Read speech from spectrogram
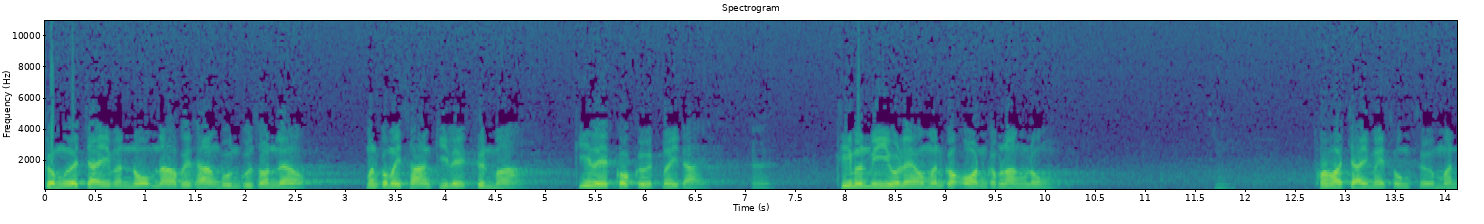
ก็เมื่อใจมันโน้มน้าวไปทางบุญกุศลแล้ว มันก็ไม่สร้างกิเลสขึ้นมา กิเลสก็เกิดไม่ได้ที่มันมีอยู่แล้วมันก็อ่อนกำลังลง เพราะว่าใจไม่ส่งเสริมมัน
